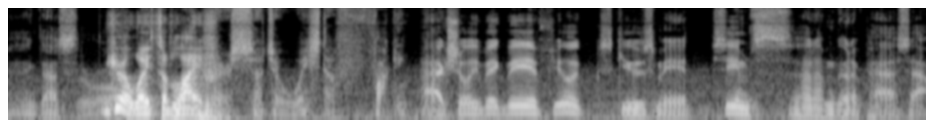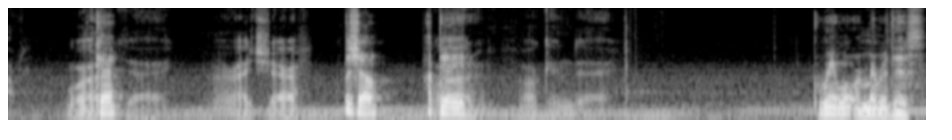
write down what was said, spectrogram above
I think that's the rule. You're a waste of life. You're such a waste of fucking. Actually, Bigby, if you'll excuse me, it seems that I'm gonna pass out. What Okay. day. Am I right, Sheriff? For sure. I feel what you. a fucking day. Gren won't remember this.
